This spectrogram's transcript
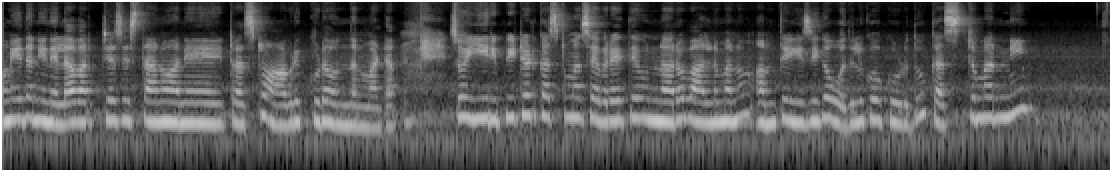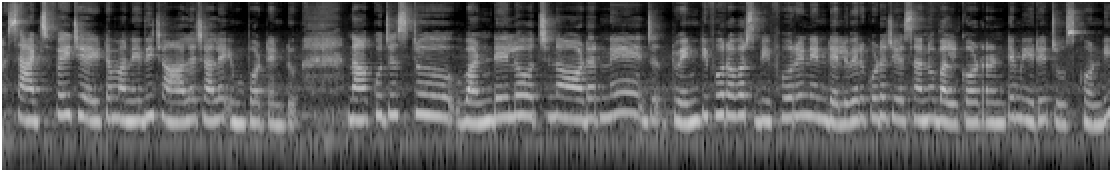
మీద నేను ఎలా వర్క్ చేసిస్తాను అనే ట్రస్ట్ ఆవిడకి కూడా ఉందన్నమాట. సో ఈ రిపీటెడ్ కస్టమర్స్ ఎవరైతే ఉన్నారో వాళ్ళని మనం అంత ఈజీగా వదులుకోకూడదు. కస్టమర్ని సాటిస్ఫై చేయటం అనేది చాలా చాలా ఇంపార్టెంట్. నాకు జస్ట్ వన్ డేలో వచ్చిన ఆర్డర్నే ట్వంటీ ఫోర్ అవర్స్ బిఫోరే నేను డెలివరీ కూడా చేశాను. బల్క్ ఆర్డర్ అంటే మీరే చూసుకోండి.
